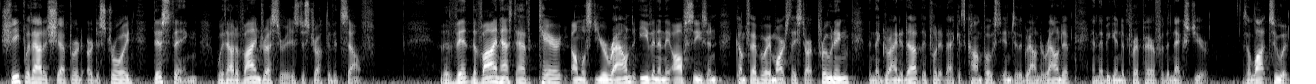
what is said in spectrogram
Sheep without a shepherd are destroyed. This thing without a vine dresser is destructive itself. The, vine, the vine has to have care almost year round, even in the off season. Come February, March, they start pruning, then they grind it up, they put it back as compost into the ground around it, and they begin to prepare for the next year. There's a lot to it.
